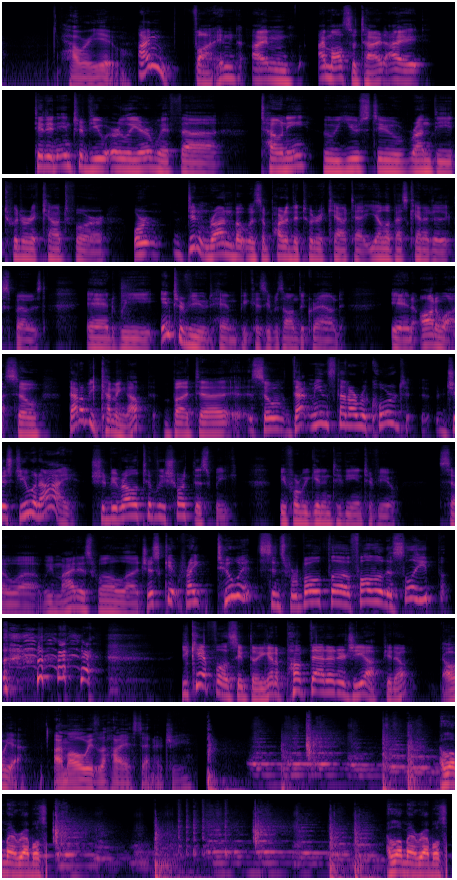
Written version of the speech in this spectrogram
How are you? I'm fine. I'm I'm also tired. I did an interview earlier with uh, Tony, who used to run the Twitter account for, or didn't run, but was a part of the Twitter account at Yellow Vest Canada Exposed, and we interviewed him because he was on the ground in Ottawa. So that'll be coming up. But uh, so that means that our record, just you and I, should be relatively short this week before we get into the interview. So uh, we might as well uh, just get right to it since we're both uh, falling asleep. you can't fall asleep though. You got to pump that energy up, you know? Oh yeah, I'm always the highest energy. Hello, my rebels. Hello, my rebels.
